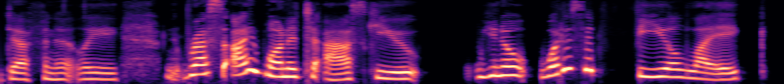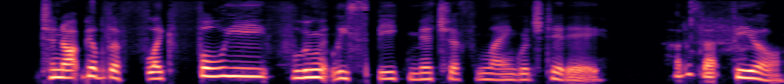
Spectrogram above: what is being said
Definitely. Russ, I wanted to ask you, you know, what does it feel like to not be able to like fully fluently speak Michif language today? How does that feel?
